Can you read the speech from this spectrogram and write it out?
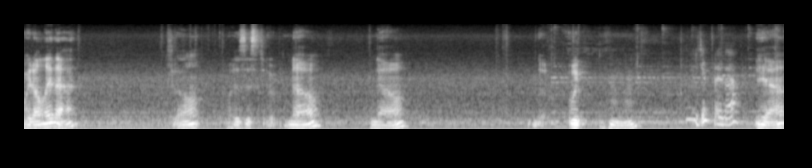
we don't lay that. Don't. What does this do? No. No. No. We. Hmm. You can play that. Yeah.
